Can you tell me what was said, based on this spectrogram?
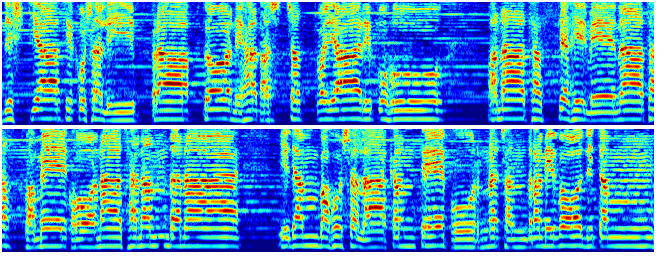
दिष्ट्यासि कुशली प्राप्तो निहतश्च त्वया रिपुः। अनाथस्य हि मे नाथस्त्वमेको नाथ नन्दन इदम् बहुशलाकम् ते पूर्णचन्द्रमिवोदितम्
